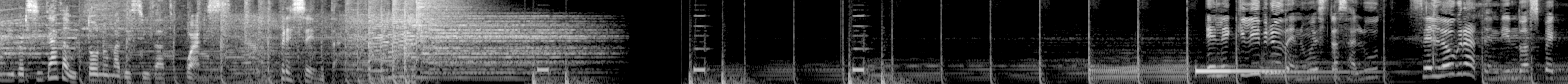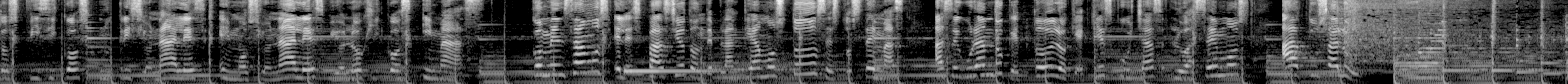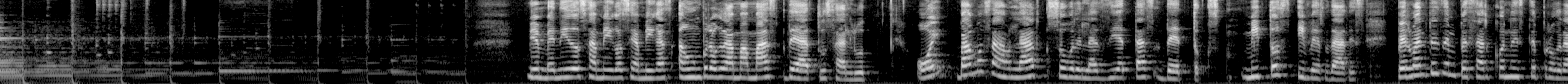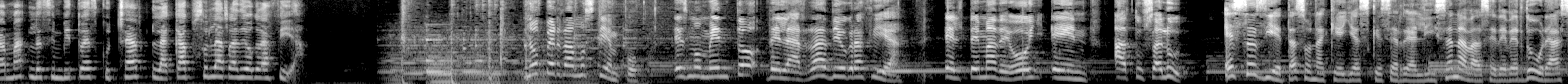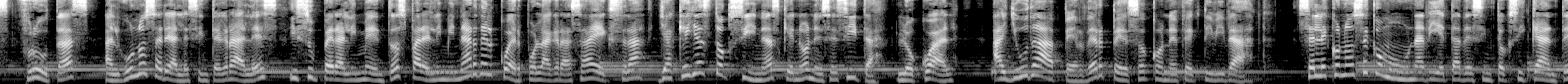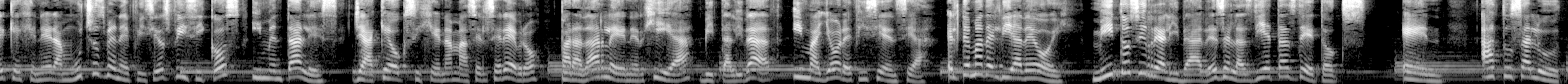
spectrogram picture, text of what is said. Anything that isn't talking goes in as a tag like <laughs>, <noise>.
Universidad Autónoma de Ciudad Juárez. Presenta. El equilibrio de nuestra salud se logra atendiendo aspectos físicos, nutricionales, emocionales, biológicos y más. Comenzamos el espacio donde planteamos todos estos temas, asegurando que todo lo que aquí escuchas lo hacemos a tu salud. Bienvenidos amigos y amigas a un programa más de A Tu Salud. Hoy vamos a hablar sobre las dietas detox, mitos y verdades. Pero antes de empezar con este programa, les invito a escuchar la cápsula radiografía. No perdamos tiempo, es momento de la radiografía. El tema de hoy en A Tu Salud. Estas dietas son aquellas que se realizan a base de verduras, frutas, algunos cereales integrales y superalimentos para eliminar del cuerpo la grasa extra y aquellas toxinas que no necesita, lo cual ayuda a perder peso con efectividad. Se le conoce como una dieta desintoxicante que genera muchos beneficios físicos y mentales, ya que oxigena más el cerebro para darle energía, vitalidad y mayor eficiencia. El tema del día de hoy, Mitos y realidades de las dietas detox en A Tu Salud.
